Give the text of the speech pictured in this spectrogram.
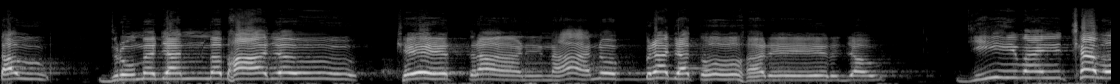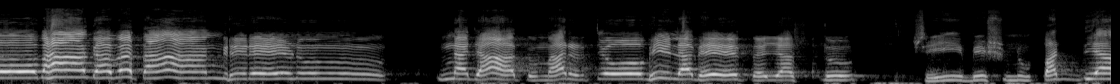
तौ द्रुम जन्म भाज क्षेत्राणि नानुब्रजतो हरेर्जौ। जीव छवो भागवतांघ्रेणु न जातु मर्त्यो भी यस्तु। श्री विष्णु पद्या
